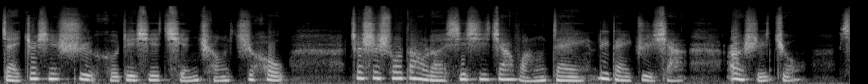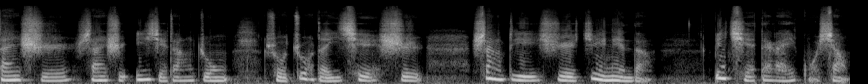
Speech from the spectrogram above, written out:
在这些事和这些虔诚之后。这是说到了西西家王在历代志下二十九、三十、三十一节当中所做的一切事，上帝是纪念的，并且带来果效。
